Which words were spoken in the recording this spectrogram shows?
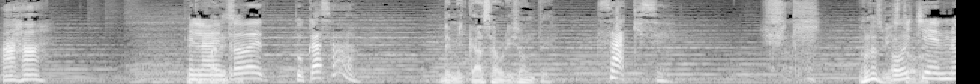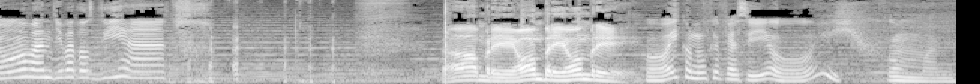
ajá. ¿Qué ¿En la parece? entrada de tu casa? De mi casa Horizonte. Sáquese. ¿No la has visto? Oye, no, van, lleva dos días. ¡Hombre, hombre, hombre! Hoy con un jefe así, uy, hijo, man.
